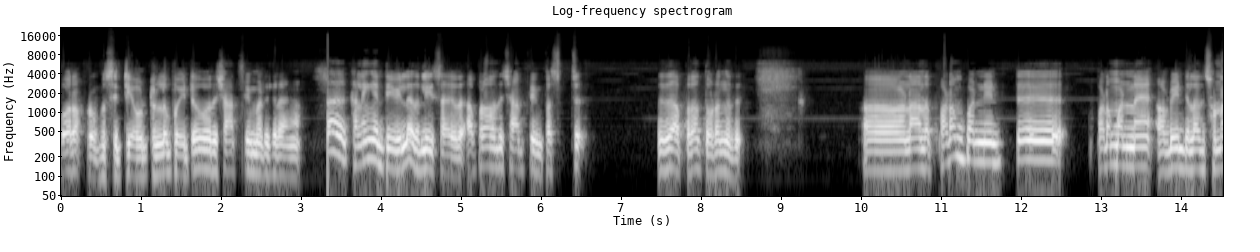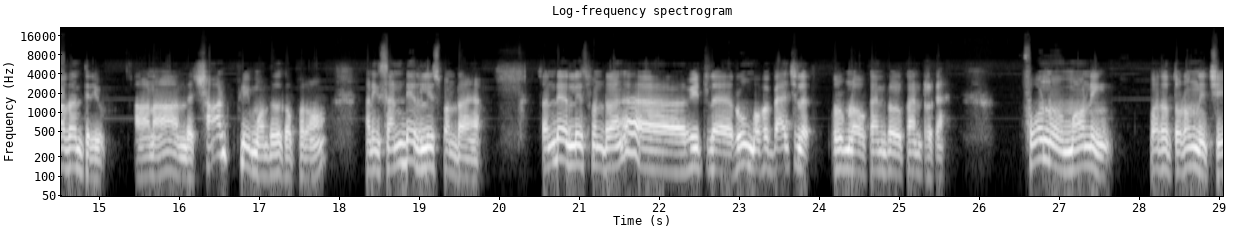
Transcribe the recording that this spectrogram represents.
போறோம். ரொம்ப சிட்டி அவுட்டர்ல போயிட்டு ஒரு ஷார்ட் ஃபிலிம் எடுக்கிறாங்க. கலைஞர் டிவில ரிலீஸ் ஆகுது. அப்பதான் வந்து ஷார்ட் ஃபிலிம் ஃபர்ஸ்ட் இது அப்பதான் தொடங்குது. நான் அந்த படம் பண்ணிட்டு படம் பண்ணேன் அப்படின்ட்டு எல்லாரும் சொன்னாதான் தெரியும். ஆனால் அந்த ஷார்ட் ஃபிலிம் வந்ததுக்கப்புறம் அன்றைக்கி சண்டே ரிலீஸ் பண்ணுறாங்க சண்டே ரிலீஸ் பண்ணுறாங்க வீட்டில் ரூம் அப்போ பேச்சுலர் ரூமில் உட்காந்து உட்காந்துட்டுருக்கேன் ஃபோனு மார்னிங் வர தொடங்குனுச்சு.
